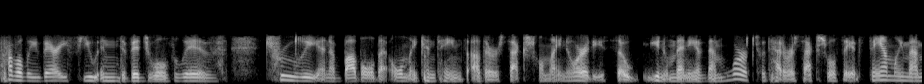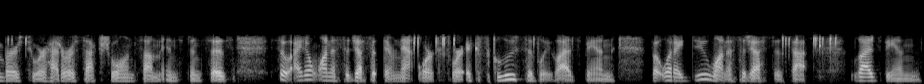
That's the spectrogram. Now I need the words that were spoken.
probably very few individuals live truly in a bubble that only contains other sexual minorities. So, you know, many of them worked with heterosexuals. They had family members who were heterosexual in some instances. So, I don't want to suggest that their networks were exclusively lesbian, but what I do want to suggest is that lesbians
